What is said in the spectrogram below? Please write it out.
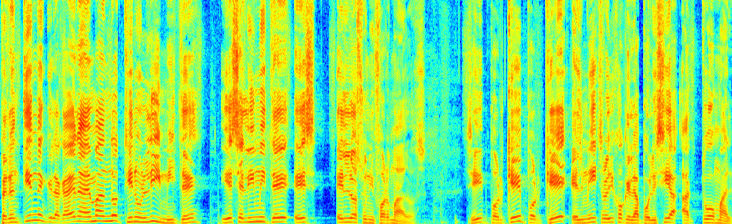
pero entienden que la cadena de mando tiene un límite y ese límite es en los uniformados. ¿Sí? ¿Por qué? Porque el ministro dijo que la policía actuó mal.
